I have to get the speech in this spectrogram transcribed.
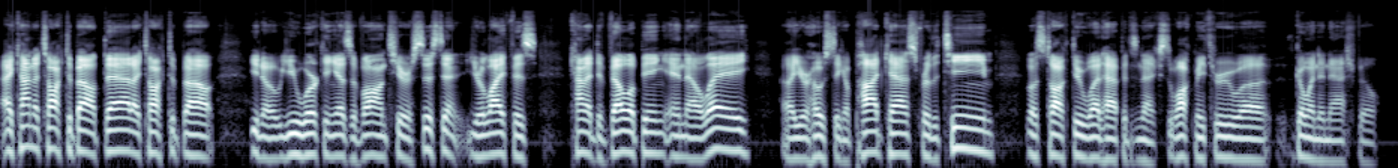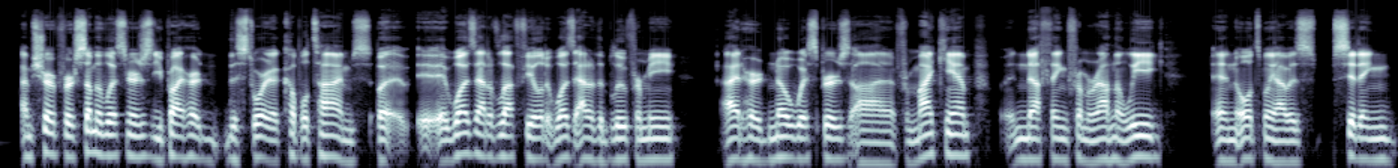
I kind of talked about that. I talked about you know you working as a volunteer assistant. Your life is kind of developing in LA. Uh, you're hosting a podcast for the team let's talk through what happens next. Walk me through uh, going to Nashville. I'm sure for some of the listeners, you probably heard this story a couple times, but it, was out of left field. It was out of the blue for me. I had heard no whispers uh, from my camp, nothing from around the league. And ultimately, I was sitting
